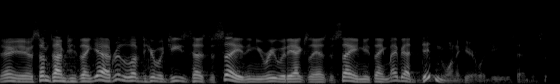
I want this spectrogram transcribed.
You know, sometimes you think, yeah, I'd really love to hear what Jesus has to say. Then you read what he actually has to say, and you think, maybe I didn't want to hear what Jesus had to say.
